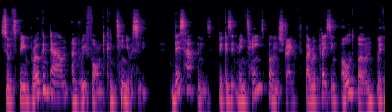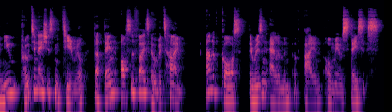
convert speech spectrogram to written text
so it's being broken down and reformed continuously. This happens because it maintains bone strength by replacing old bone with new proteinaceous material that then ossifies over time. And of course, there is an element of iron homeostasis.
